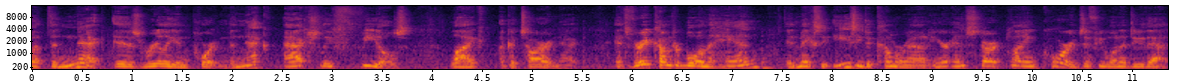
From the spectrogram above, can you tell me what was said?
but the neck is really important. The neck actually feels like a guitar neck. It's very comfortable in the hand. It makes it easy to come around here and start playing chords if you want to do that.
